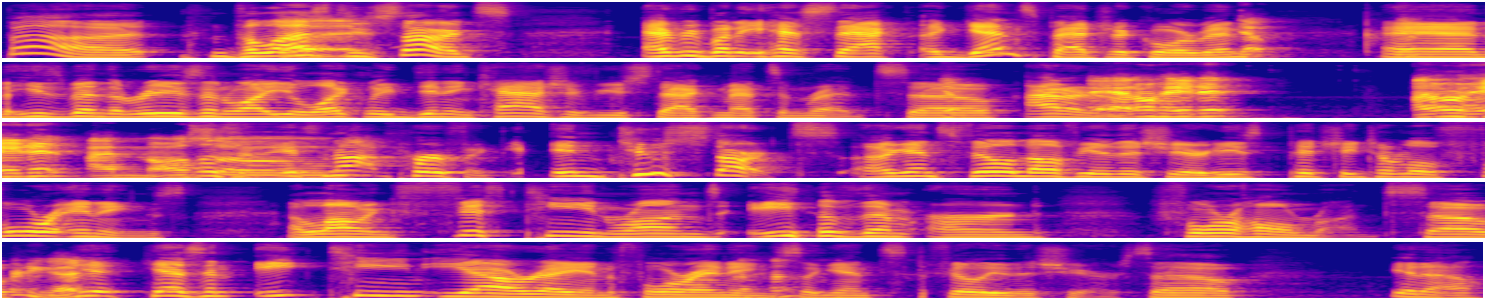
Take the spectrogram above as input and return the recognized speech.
but the last But- two starts, everybody has stacked against Patrick Corbin. Yep. And he's been the reason why you likely didn't cash if you stacked Mets and Reds. So I don't know. Hey, I don't hate it. I don't hate it. I'm also. Listen, it's not perfect. In two starts against Philadelphia this year, he's pitched a total of four innings, allowing 15 runs, eight of them earned, four home runs. So Pretty good. He, he has an 18 ERA in four uh-huh. innings against Philly this year. So, you know,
